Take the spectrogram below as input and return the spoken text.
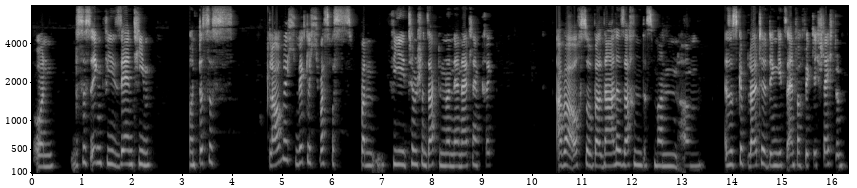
Und das ist irgendwie sehr intim. Und das ist, glaube ich, wirklich was, was man, wie Tim schon sagte, nur in der Nightline kriegt. Aber auch so banale Sachen, dass man, ähm, also es gibt Leute, denen geht es einfach wirklich schlecht und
